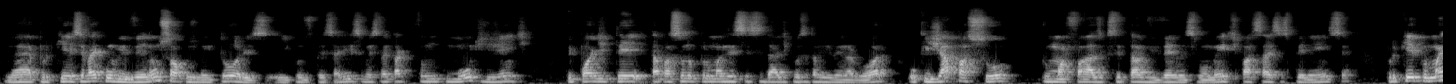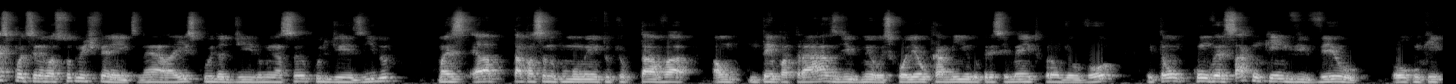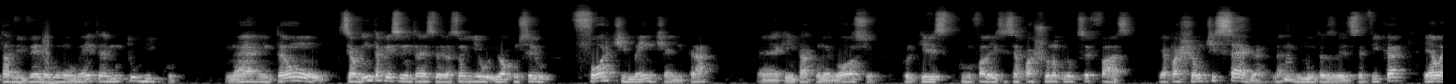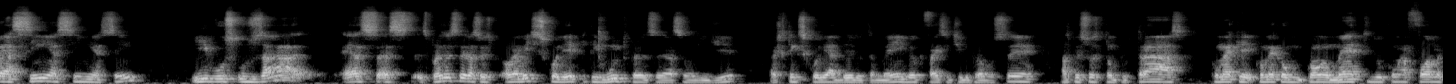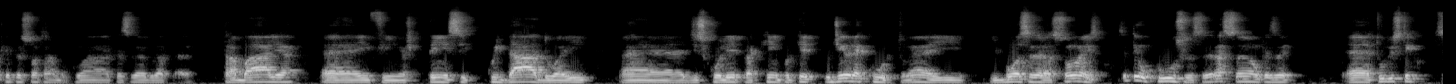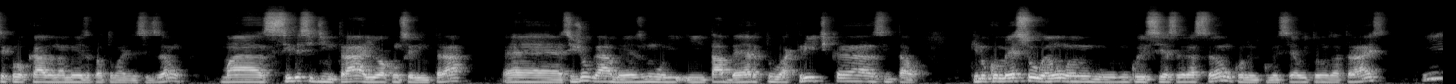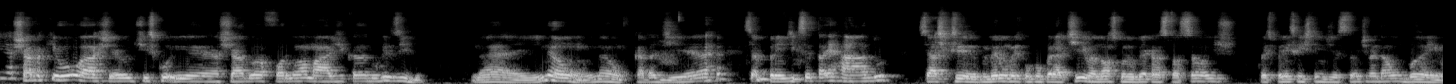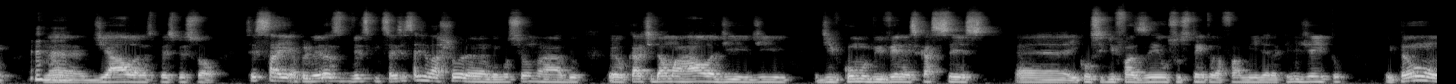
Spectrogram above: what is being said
né? Porque você vai conviver não só com os mentores e com os especialistas, mas você vai estar tá falando com um monte de gente que pode ter tá passando por uma necessidade que você está vivendo agora, ou que já passou por uma fase que você está vivendo nesse momento, de passar essa experiência. Porque, por mais que pode ser negócios totalmente diferentes, né? A Laís cuida de iluminação, eu cuido de resíduo, mas ela está passando por um momento que eu estava há um, um, tempo atrás, de meu, escolher o caminho do crescimento para onde eu vou. Então, conversar com quem viveu ou com quem está vivendo algum momento é muito rico. Né? Então, se alguém está pensando em entrar em aceleração, e eu, eu aconselho fortemente a entrar, é, quem está com negócio, porque, como eu falei, você se apaixona pelo que você faz. E a paixão te cega, né? Uhum. Muitas vezes. Você fica, é, é assim, é assim, é assim. E usar essas, essas acelerações, obviamente escolher, porque tem muito para aceleração hoje em dia. Acho que tem que escolher a dedo também, ver o que faz sentido para você, as pessoas que estão por trás, como é que, como é que é qual é o método, com é a forma que a pessoa trabalha, com a, que a aceleradora eh, trabalha, é, enfim, acho que tem esse cuidado aí é, de escolher para quem, porque o dinheiro é curto, né? E e boas acelerações, você tem o custo de aceleração, quer dizer, é, tudo isso tem que ser colocado na mesa para tomar decisão, mas se decidir entrar, e eu aconselho entrar, é, se jogar mesmo e estar tá aberto a críticas e tal. Que no começo eu não, eu não conhecia aceleração, quando eu comecei há oito anos atrás, e achava que eu, eu tinha é, achado a fórmula mágica do resíduo. Né? E não, não, cada dia você aprende que você está errado você acha que no primeiro momento com a cooperativa, nós, quando vê aquela situação, ixi, com a experiência que a gente tem de gestão, a gente vai dar um banho uhum. né, de aula para esse pessoal. Você sai, a primeira vez que a gente sai, você sai de lá chorando, emocionado. O cara te dá uma aula de, de, de como viver na escassez é, e conseguir fazer o sustento da família daquele jeito. Então,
